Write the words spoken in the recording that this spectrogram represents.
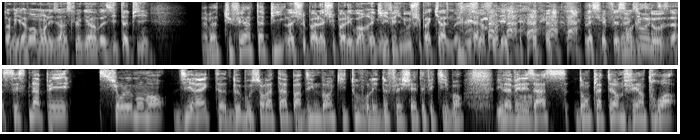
Putain, mais il a vraiment les as, le gars? Vas-y, tapis. Eh ben, Tu fais un tapis. Là, je suis pas là, je suis pas allé voir Rémi Tu fais- Epinou, je suis pas calme, je me suis affolé. là, j'ai fait sans Écoute, hypnose là. C'est snappé sur le moment, direct, debout sur la table par Ding Dong qui t'ouvre les deux fléchettes, effectivement. Il avait Oh. les as, donc la turn fait un 3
